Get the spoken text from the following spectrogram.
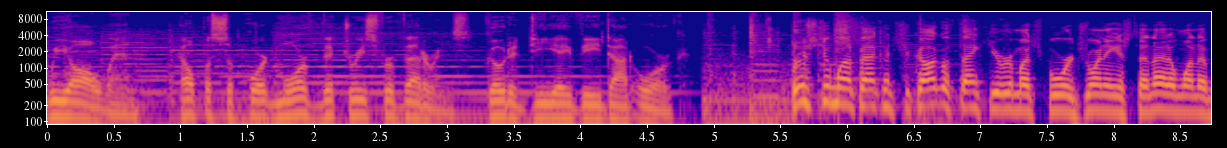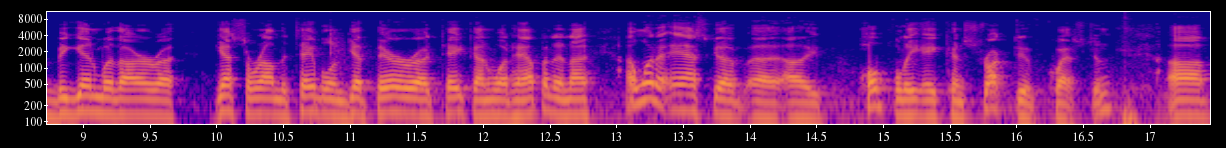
we all win. Help us support more victories for veterans. Go to DAV.org. Bruce Dumont back in Chicago. Thank you very much for joining us tonight. I want to begin with our uh, guests around the table and get their uh, take on what happened. And I, I want to ask a, a, a hopefully a constructive question. Uh,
